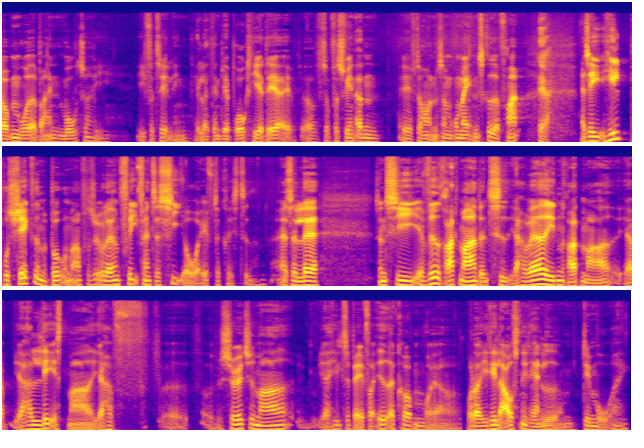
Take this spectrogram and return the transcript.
Dobbeltmord er bare en motor i, i fortællingen, eller den bliver brugt her og der, og så forsvinder den efterhånden, som romanen skrider frem. Ja. Altså hele projektet med bogen var at forsøge at lave en fri fantasi over efterkrigstiden. Altså lad, sådan sige, jeg ved ret meget om den tid. Jeg har været i den ret meget. Jeg, jeg har læst meget. Jeg har øh, researchet meget. Jeg er helt tilbage fra Æderkoppen, hvor, jeg, hvor der i et helt afsnit handlede om det mor. Ikke?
